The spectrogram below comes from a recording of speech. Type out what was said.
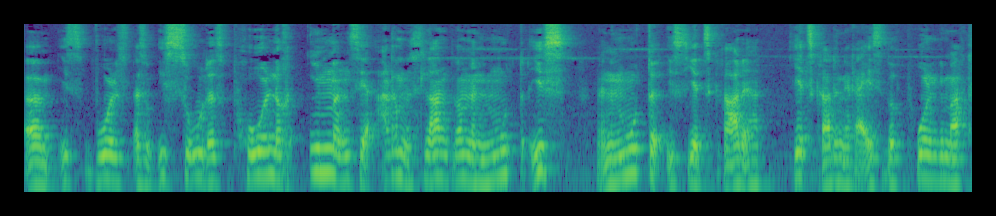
ähm, ist wohl, also ist so, dass Polen noch immer ein sehr armes Land war. Meine Mutter ist meine Mutter ist jetzt gerade, hat jetzt gerade eine Reise durch Polen gemacht,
